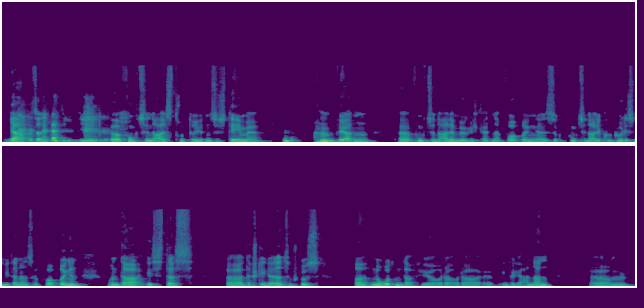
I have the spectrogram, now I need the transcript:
Ja, ja also die, die äh, funktional strukturierten Systeme mhm. werden äh, funktionale Möglichkeiten hervorbringen, also funktionale Kultur des Miteinanders hervorbringen. Und da ist das, äh, da stehen ja dann zum Schluss äh, Noten dafür oder, oder äh, irgendwelche anderen ähm,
